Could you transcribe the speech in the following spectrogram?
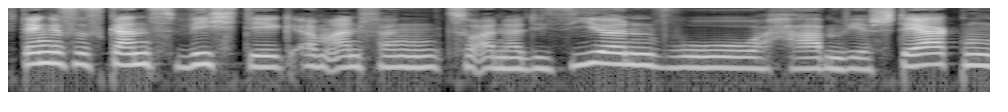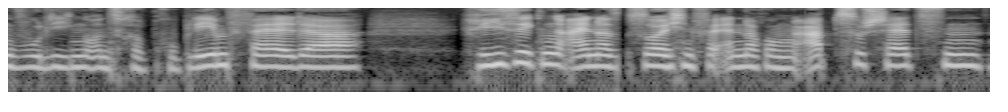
Ich denke, es ist ganz wichtig, am Anfang zu analysieren, wo haben wir Stärken, wo liegen unsere Problemfelder, Risiken einer solchen Veränderung abzuschätzen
